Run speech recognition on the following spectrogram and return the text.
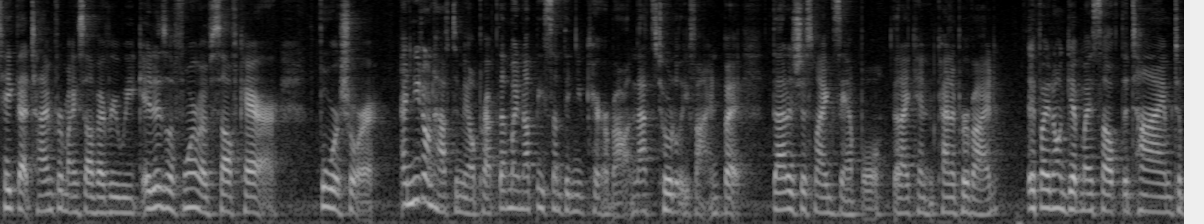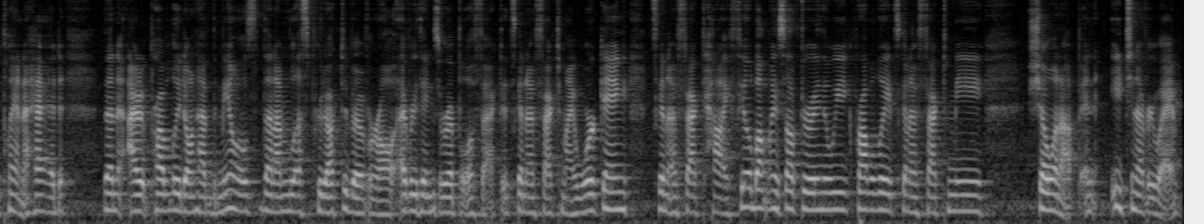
take that time for myself every week. It is a form of self care for sure and you don't have to meal prep. That might not be something you care about, and that's totally fine. But that is just my example that I can kind of provide. If I don't give myself the time to plan ahead, then I probably don't have the meals, then I'm less productive overall. Everything's a ripple effect. It's to affect my working, it's to affect how I feel about myself during the week, probably it's to affect me showing up in each and every way.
